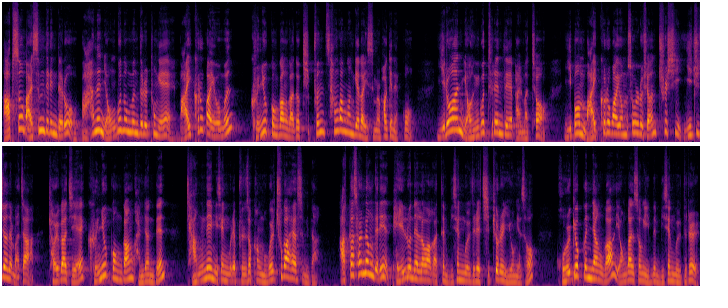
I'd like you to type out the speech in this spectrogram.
앞서 말씀드린 대로 많은 연구 논문들을 통해 마이크로바이옴은 근육 건강과도 깊은 상관관계가 있음을 확인했고 이러한 연구 트렌드에 발맞춰 이번 마이크로바이옴 솔루션 출시 2주 전을 맞아 결과지에 근육 건강 관련된 장내 미생물의 분석 항목을 추가하였습니다. 아까 설명드린 베일로넬라와 같은 미생물들의 지표를 이용해서 골격근량과 연관성이 있는 미생물들을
